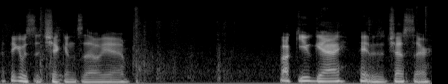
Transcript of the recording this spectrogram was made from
I think it was the chickens, though, yeah. Fuck you, guy. Hey, there's a chest there.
